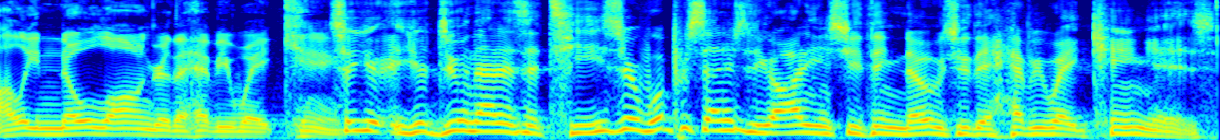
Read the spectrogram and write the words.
Ali no longer the heavyweight king. so you're, you're doing that as a teaser. What percentage of the audience do you think knows who the heavyweight king is?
